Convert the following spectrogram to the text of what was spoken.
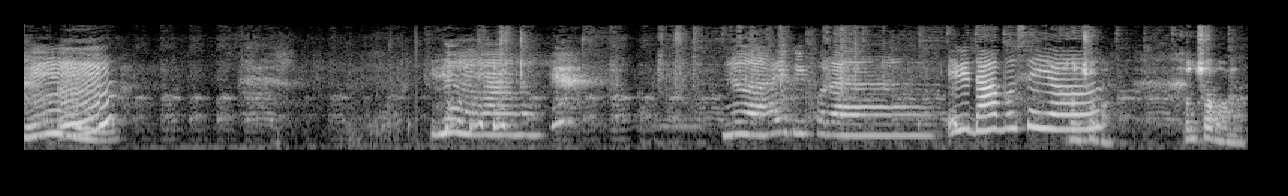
음. 누나. 누나 아이고 이뻐라. 이리 나와보세요 손 쳐봐. 손 쳐봐, 엄마.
